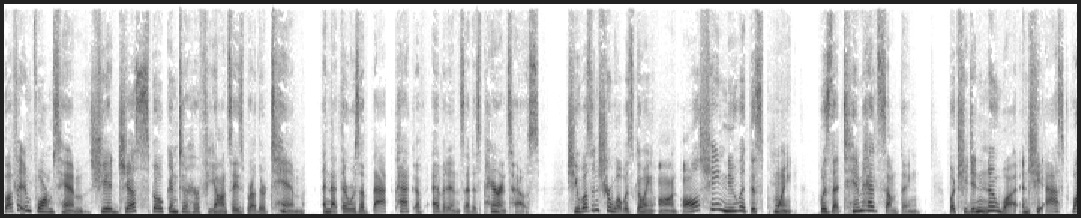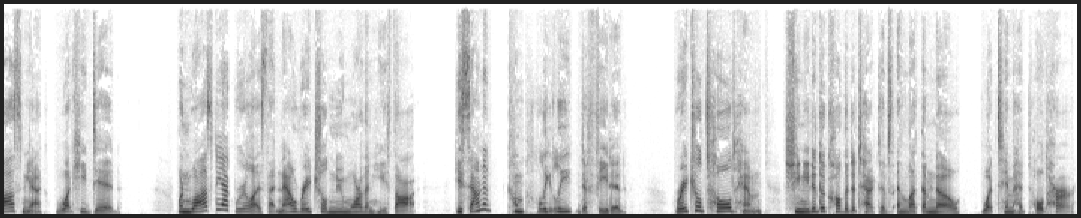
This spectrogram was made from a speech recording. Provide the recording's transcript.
Buffett informs him she had just spoken to her fiance's brother Tim and that there was a backpack of evidence at his parents' house. She wasn't sure what was going on. All she knew at this point was that Tim had something, but she didn't know what, and she asked Wozniak what he did. When Wozniak realized that now Rachel knew more than he thought, he sounded completely defeated. Rachel told him she needed to call the detectives and let them know what Tim had told her.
